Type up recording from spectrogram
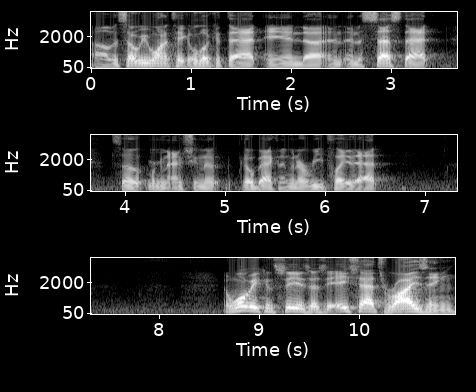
Um, and so we want to take a look at that and, uh, and, and, assess that. So we're going to actually gonna go back and I'm going to replay that. And what we can see is as the ASAT's rising,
